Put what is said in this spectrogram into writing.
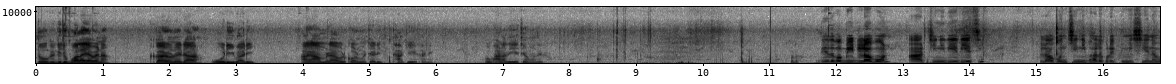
তো ওকে কিছু বলা যাবে না কারণ এটা ওরই বাড়ি আর আমরা ওর কর্মচারী থাকি এখানে। ও ভাড়া দিয়েছে আমাদের। দিয়ে দেবো বিট লবণ আর চিনি দিয়ে দিয়েছি। লবণ চিনি ভালো করে একটু মিশিয়ে নেব।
